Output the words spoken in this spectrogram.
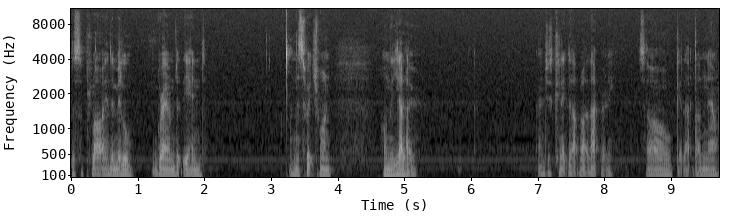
the supply in the middle ground at the end and the switch one on the yellow and just connect it up like that really. So I'll get that done now.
